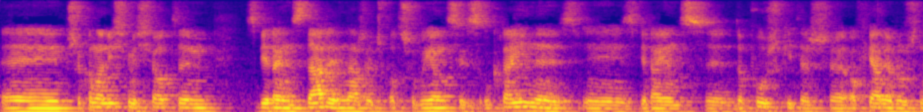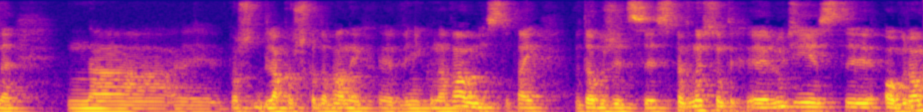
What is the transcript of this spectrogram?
E, Przekonaliśmy się o tym zbierając dary na rzecz potrzebujących z Ukrainy, e, zbierając e, do puszki też ofiary różne na, dla poszkodowanych w wyniku nawałnic tutaj w Dobrzycy. Z pewnością tych ludzi jest ogrom,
